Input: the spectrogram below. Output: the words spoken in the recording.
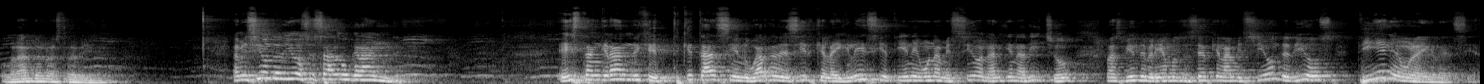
obrando en nuestra vida. La misión de Dios es algo grande es tan grande que, ¿qué tal si en lugar de decir que la iglesia tiene una misión, alguien ha dicho, más bien deberíamos decir que la misión de Dios tiene una iglesia?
